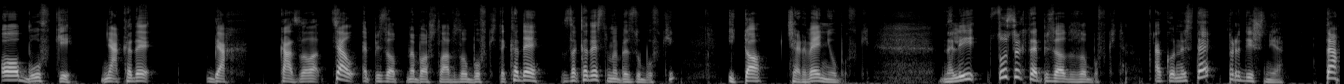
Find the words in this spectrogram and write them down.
обувки. Някъде бях казала цял епизод на Бошлав за обувките. Къде? За къде сме без обувки? И то червени обувки. Нали, слушахте епизода за обувките? Ако не сте, предишния. Та,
